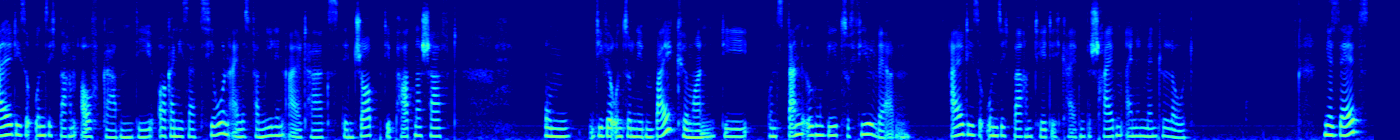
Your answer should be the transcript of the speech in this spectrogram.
all diese unsichtbaren Aufgaben, die Organisation eines Familienalltags, den Job, die Partnerschaft, um die wir uns so nebenbei kümmern, die uns dann irgendwie zu viel werden. All diese unsichtbaren Tätigkeiten beschreiben einen Mental Load. Mir selbst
